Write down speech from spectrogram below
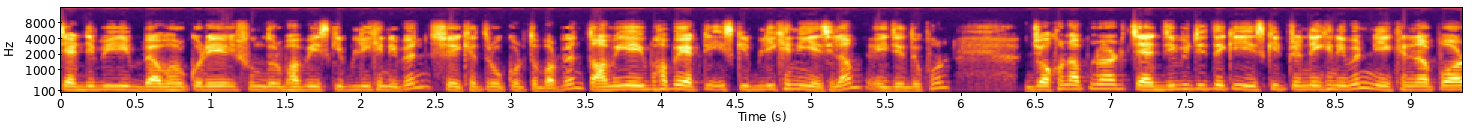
ChatGPT ব্যবহার করে সুন্দরভাবে স্ক্রিপ্ট লিখে নিবেন, সেই ক্ষেত্রেও করতে পারবেন। তো আমি এইভাবে একটি স্ক্রিপ্ট লিখে নিয়েছিলাম। এই যে দেখুন, যখন আপনার ChatGPT থেকে স্ক্রিপ্টটা লিখে নিবেন, লিখে নেওয়ার পর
